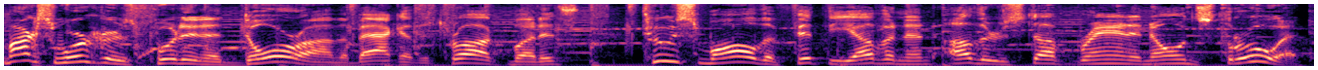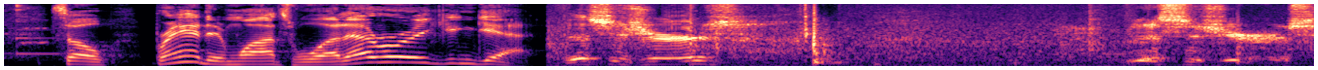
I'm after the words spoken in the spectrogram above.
Mark's workers put in a door on the back of the truck, but it's too small to fit the oven and other stuff Brandon owns through it. So Brandon wants whatever he can get. This is yours. This is yours.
